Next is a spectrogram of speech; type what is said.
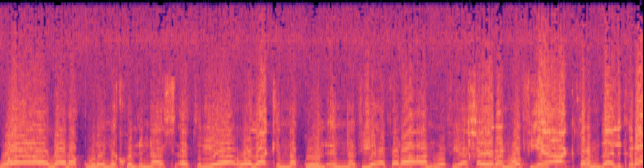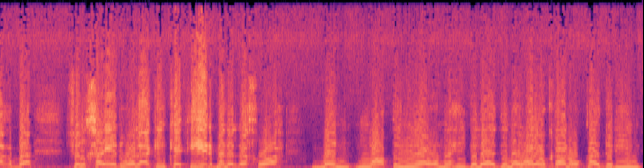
ولا نقول إن كل الناس أثرياء ولكن نقول إن فيها ثراء وفيها خيرا وفيها أكثر من ذلك رغبة في الخير. ولكن كثير من الإخوة من مواطنينا ومن بلادنا ولو كانوا قادرين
